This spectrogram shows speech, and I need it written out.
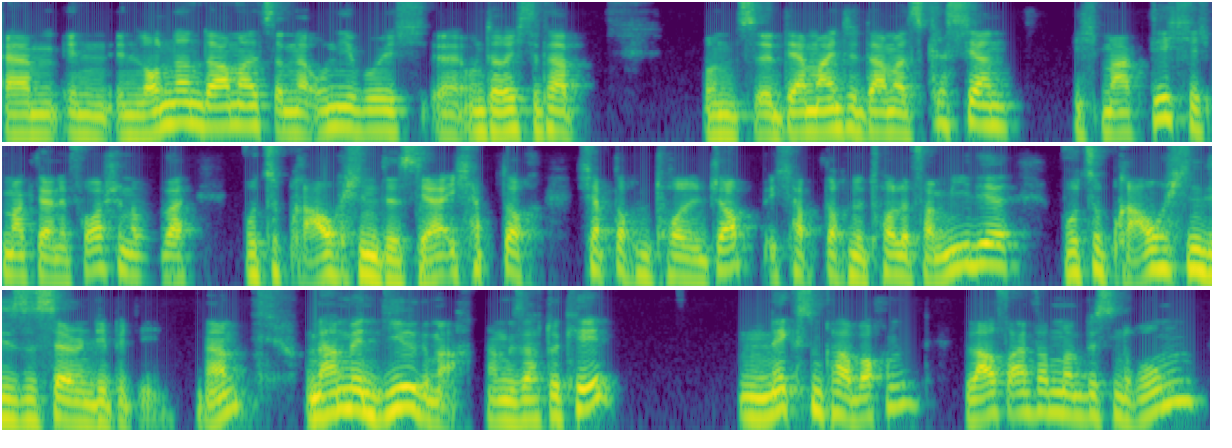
ähm, in, in London damals an der Uni, wo ich äh, unterrichtet habe, und äh, der meinte damals, Christian, ich mag dich, ich mag deine Forschung, aber wozu brauche ich denn das? Ja, ich habe doch, ich habe doch einen tollen Job, ich habe doch eine tolle Familie. Wozu brauche ich denn diese Serendipity? Ja? Und da haben wir einen Deal gemacht, haben gesagt, okay, in den nächsten paar Wochen lauf einfach mal ein bisschen rum,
